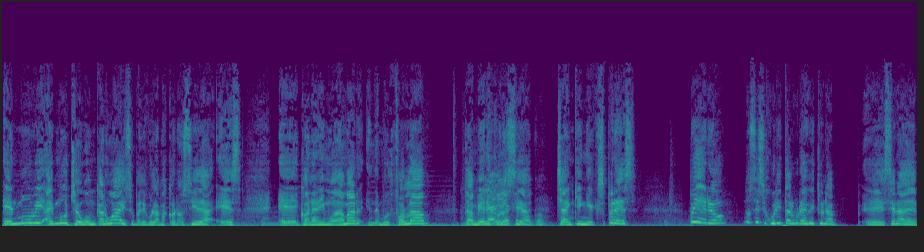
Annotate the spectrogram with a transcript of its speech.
En movie hay mucho de Wong Kar Wai. Su película más conocida es eh, Con ánimo de amar, In the Mood for Love. También La es conocida. Chunking Express. Pero, no sé si Julita alguna vez viste una eh, escena de,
